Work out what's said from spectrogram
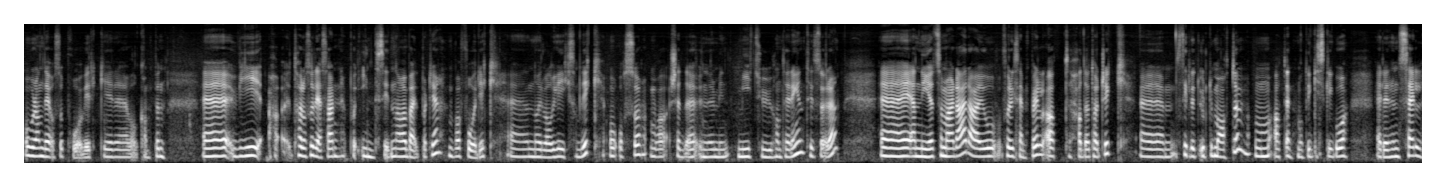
og hvordan det også påvirker valgkampen. Eh, vi tar også leseren på innsiden av Arbeiderpartiet. Hva foregikk eh, når valget gikk som det gikk, og også hva skjedde under metoo-håndteringen til Støre. Eh, en nyhet som er der, er jo f.eks. at Hadia Tajik stilte et ultimatum om at enten måtte Giske gå eller hun selv.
